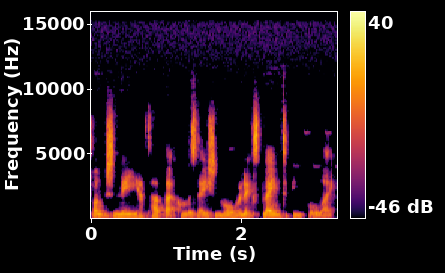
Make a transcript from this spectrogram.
functionally, you have to have that conversation more and explain to people like,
